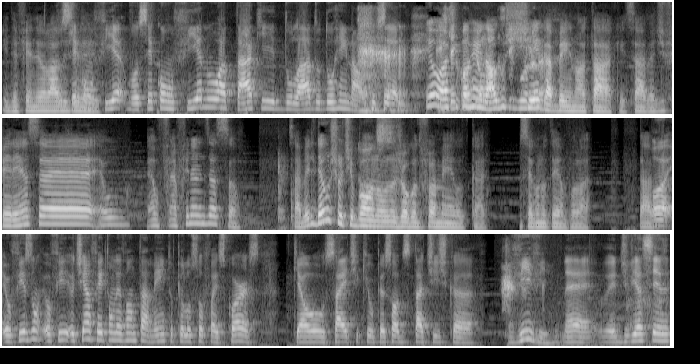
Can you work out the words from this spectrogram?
E defender o lado Você direito. confia, você confia no ataque do lado do Reinaldo, sério. Eu acho que o Reinaldo seguro, chega né? bem no ataque, sabe? A diferença é, é, o- é o- é a finalização. Sabe? Ele deu um chute bom no, no jogo contra o Flamengo, cara. No segundo tempo lá. Sabe? Ó, eu fiz um, eu eu tinha feito um levantamento pelo SofaScores, que é o site que o pessoal de estatística vive, né? Devia ser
